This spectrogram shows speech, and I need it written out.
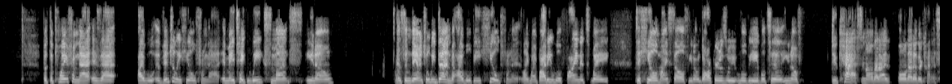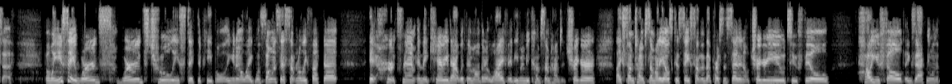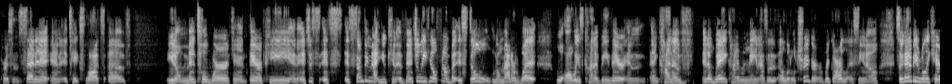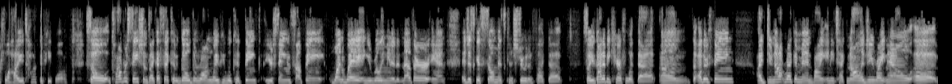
But the point from that is that I will eventually heal from that. It may take weeks, months, you know, and some damage will be done, but I will be healed from it. Like my body will find its way to heal myself. You know, doctors will, will be able to, you know, do casts and all that I all that other kind of stuff. But when you say words, words truly stick to people. You know, like when someone says something really fucked up, it hurts them and they carry that with them all their life. It even becomes sometimes a trigger. Like sometimes somebody else could say something that person said and it'll trigger you to feel how you felt exactly when the person said it. And it takes lots of you know mental work and therapy and it just it's it's something that you can eventually heal from but it's still no matter what will always kind of be there and and kind of in a way kind of remain as a, a little trigger regardless you know? So you got to be really careful how you talk to people. So conversations like i said could go the wrong way. People could think you're saying something one way and you really mean it another and it just gets so misconstrued and fucked up. So you got to be careful with that. Um, the other thing, I do not recommend buying any technology right now. Uh,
